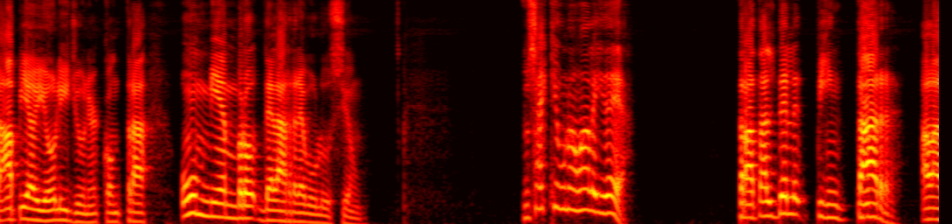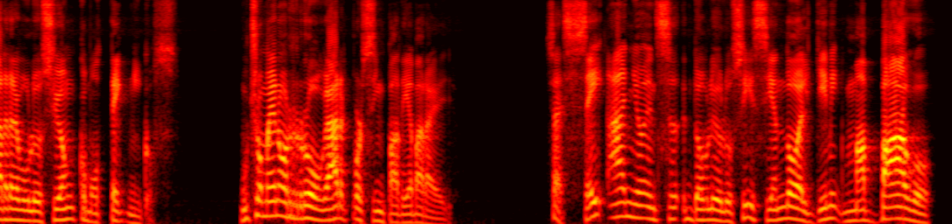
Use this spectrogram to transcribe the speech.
Tapia y Oli Jr. contra un miembro de la revolución. ¿Tú sabes que es una mala idea? Tratar de pintar a la revolución como técnicos. Mucho menos rogar por simpatía para ellos. O sea, seis años en WLC siendo el gimmick más vago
